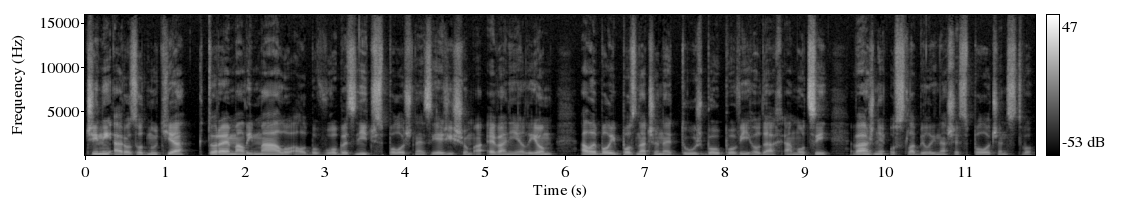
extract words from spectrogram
Činy a rozhodnutia, ktoré mali málo alebo vôbec nič spoločné s Ježišom a Evanieliom, ale boli poznačené túžbou po výhodách a moci, vážne oslabili naše spoločenstvo.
